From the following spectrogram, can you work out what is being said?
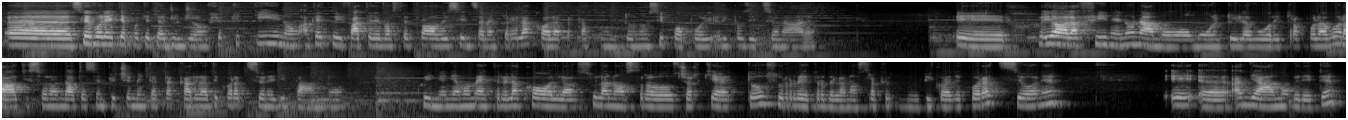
Eh, se volete potete aggiungere un fiocchettino, anche qui fate le vostre prove senza mettere la colla perché appunto non si può poi riposizionare. E io alla fine non amo molto i lavori troppo lavorati, sono andata semplicemente a attaccare la decorazione di panno. Quindi andiamo a mettere la colla sul nostro cerchietto, sul retro della nostra piccola decorazione e eh, andiamo, vedete,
